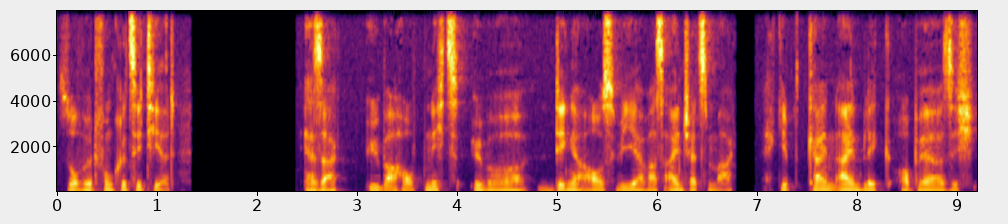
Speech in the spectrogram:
So wird Funkel zitiert. Er sagt überhaupt nichts über Dinge aus, wie er was einschätzen mag. Er gibt keinen Einblick, ob er sich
